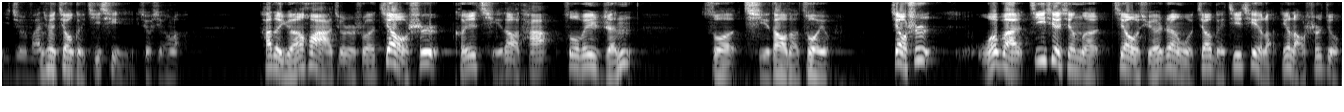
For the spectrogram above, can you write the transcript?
你就完全交给机器就行了。他的原话就是说，教师可以起到他作为人所起到的作用，教师。我把机械性的教学任务交给机器了，你老师就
